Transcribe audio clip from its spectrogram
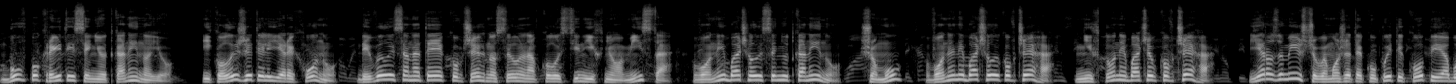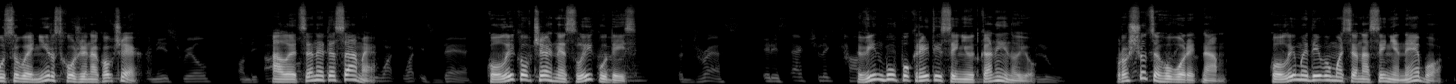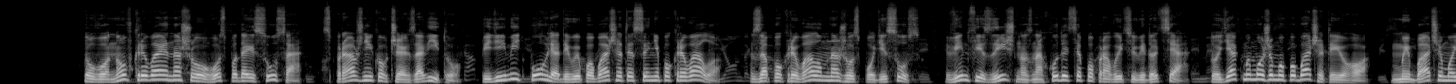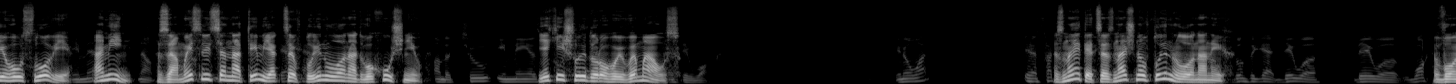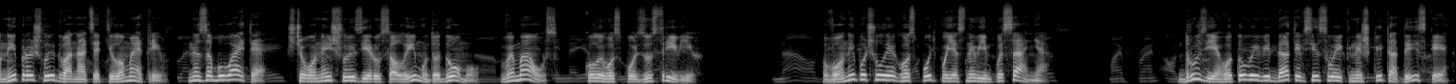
був покритий синьою тканиною. І коли жителі Єрихону дивилися на те, як ковчег носили навколо стін їхнього міста, вони бачили синю тканину. Чому? Вони не бачили ковчега. Ніхто не бачив ковчега. Я розумію, що ви можете купити копію або сувенір, схожий на ковчег. Але це не те саме. Коли ковчег несли кудись, він був покритий синьою тканиною. Про що це говорить нам? Коли ми дивимося на синє небо, то воно вкриває нашого Господа Ісуса, справжній ковчег завіту. Підійміть погляд, і ви побачите синє покривало. За покривалом наш Господь Ісус. Він фізично знаходиться по правицю від Отця. То як ми можемо побачити його? Ми бачимо його у слові. Амінь. Замисліться над тим, як це вплинуло на двох учнів, які йшли дорогою в Емаус. Знаєте, це значно вплинуло на них. Вони пройшли 12 кілометрів. Не забувайте, що вони йшли з Єрусалиму додому, в Емаус, коли Господь зустрів їх. Вони почули, як Господь пояснив їм писання. Друзі, я готовий віддати всі свої книжки та диски,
